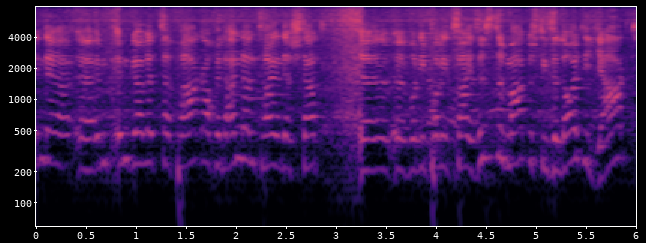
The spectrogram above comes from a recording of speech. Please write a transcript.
in der, äh, im, im Görlitzer Park, auch in anderen Teilen der Stadt, äh, äh, wo die Polizei systematisch diese Leute jagt.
